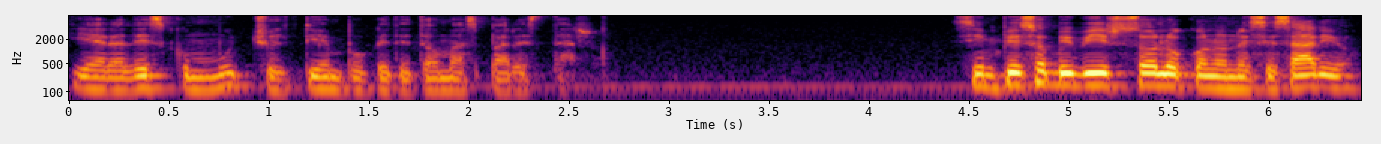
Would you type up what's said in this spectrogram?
y agradezco mucho el tiempo que te tomas para estar. Si empiezo a vivir solo con lo necesario,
